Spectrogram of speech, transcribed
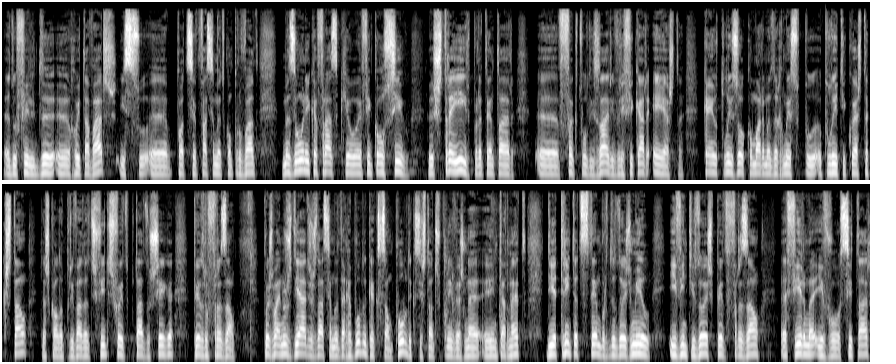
do filho de Rui Tavares, isso pode ser facilmente comprovado, mas a única frase que eu, enfim, consigo extrair para tentar factualizar e verificar é esta. Quem utilizou como arma de arremesso político esta questão da escola privada dos filhos foi o deputado Chega, Pedro Frazão. Pois bem, nos diários da Assembleia da República, que são públicos e estão disponíveis na internet. Dia 30 de setembro de 2022, Pedro Frazão afirma, e vou citar,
